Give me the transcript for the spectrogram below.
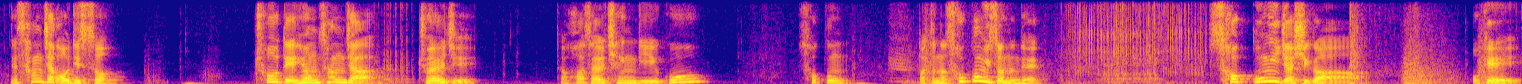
근데 상자가 어딨어? 초대형 상자 줘야지. 자, 화살 챙기고 석궁 맞다 나 석궁 있었는데. 석궁이 자식아. 오케이.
